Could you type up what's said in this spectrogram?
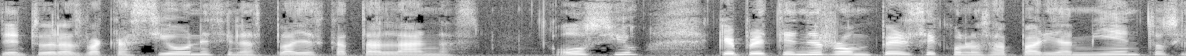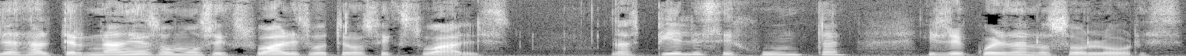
dentro de las vacaciones en las playas catalanas, ocio que pretende romperse con los apareamientos y las alternancias homosexuales o heterosexuales. Las pieles se juntan y recuerdan los olores.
